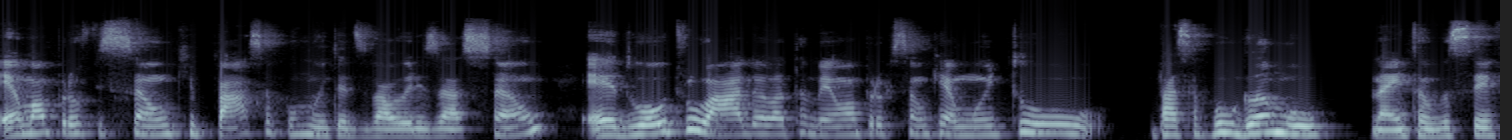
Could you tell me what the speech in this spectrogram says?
é uma profissão que passa por muita desvalorização, é, do outro lado, ela também é uma profissão que é muito. passa por glamour. Né? Então você,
